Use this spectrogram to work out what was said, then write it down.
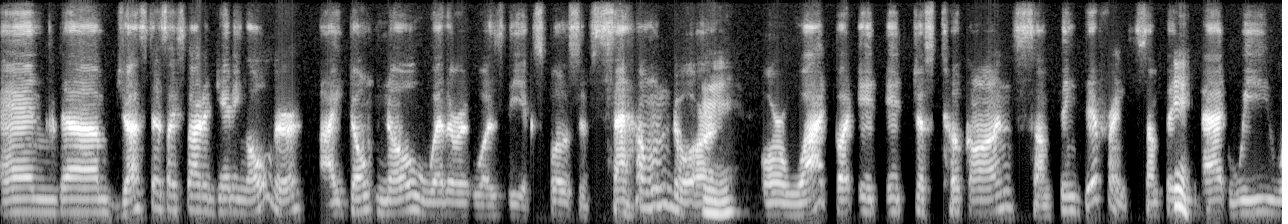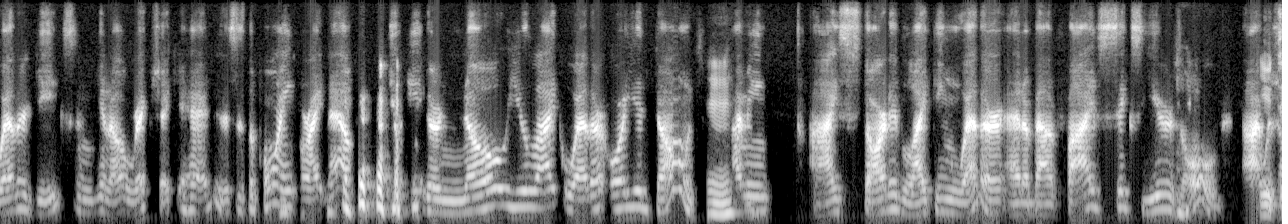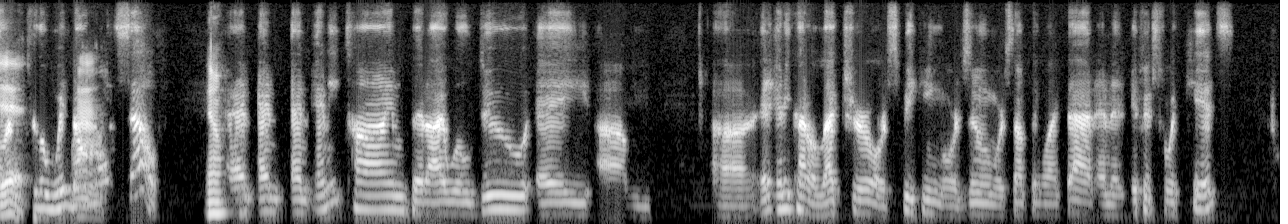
And um, just as I started getting older, I don't know whether it was the explosive sound or Mhm. Or what, but it it just took on something different, something that we weather geeks and you know, Rick, shake your head. This is the point right now. you either know you like weather or you don't. Mhm. I mean, I started liking weather at about five, six years old. I You was did? to the window Wow. myself. Yeah. And and and any time that I will do a um, uh, any kind of lecture or speaking or Zoom or something like that, and if it's with kids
